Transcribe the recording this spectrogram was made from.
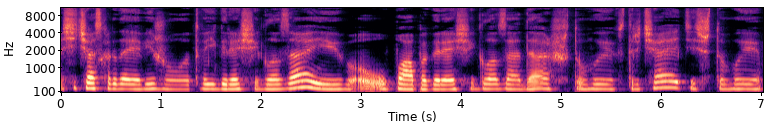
сейчас, когда я вижу твои горящие глаза и у папы горящие глаза, да, что вы встречаетесь, что вы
